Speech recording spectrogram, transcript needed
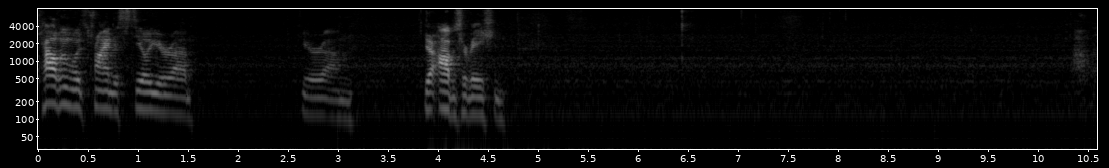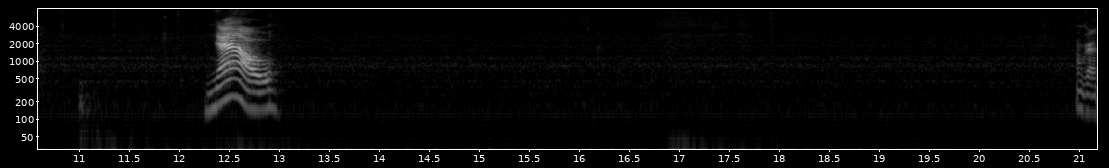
Calvin was trying to steal your uh, your um, your observation. Now, okay.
